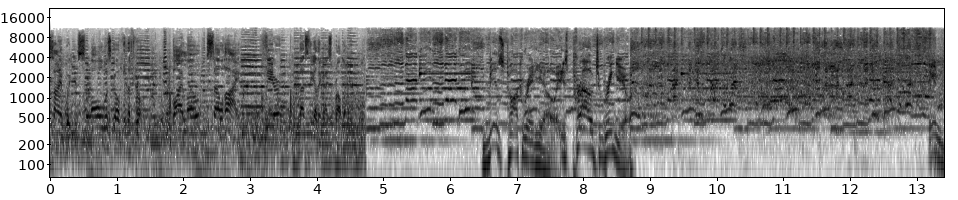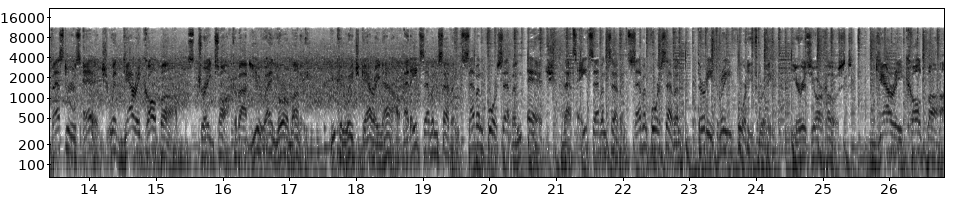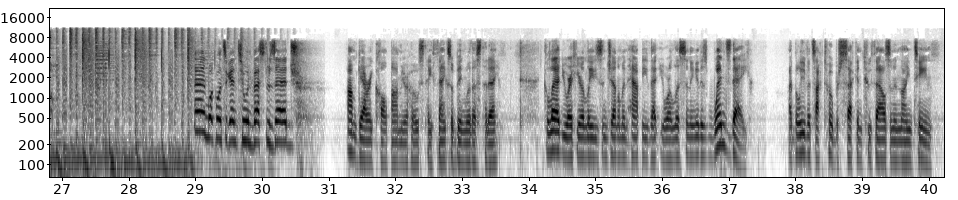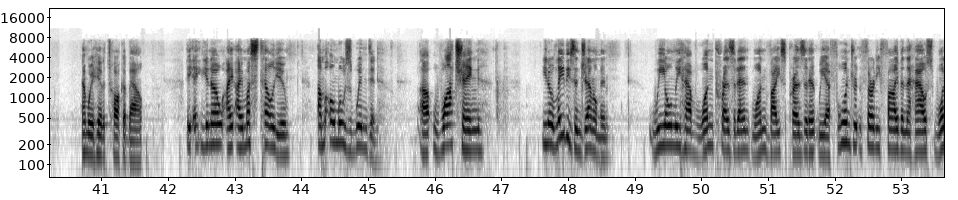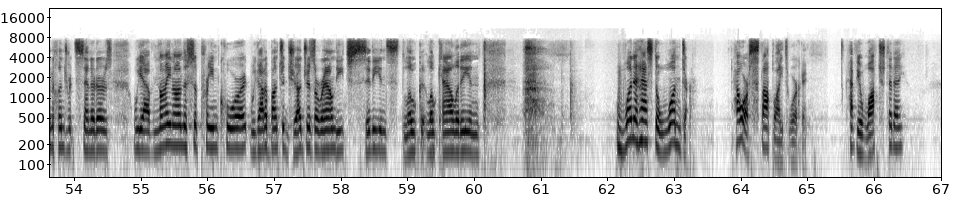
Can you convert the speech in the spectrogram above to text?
sign witness. Always go for the throat. Buy low, sell high. Fear, that's the other guy's problem. Biz Talk Radio is proud to bring you Investor's Edge with Gary Kaltbaum. Straight talk about you and your money. You can reach Gary now at 877-747-EDGE. That's 877-747-3343. Here is your host, Gary Kaltbaum. And welcome once again to Investor's Edge. I'm Gary Culp. I'm your host. Hey, thanks for being with us today. Glad you are here, ladies and gentlemen. Happy that you are listening. It is Wednesday. I believe it's October 2nd, 2019. And we're here to talk about you know, I, I must tell you, I'm almost winded uh, watching. You know, ladies and gentlemen, we only have one president, one vice president. We have 435 in the House, 100 senators. We have nine on the Supreme Court. We got a bunch of judges around each city and locality, and one has to wonder how are stoplights working. Have you watched today?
